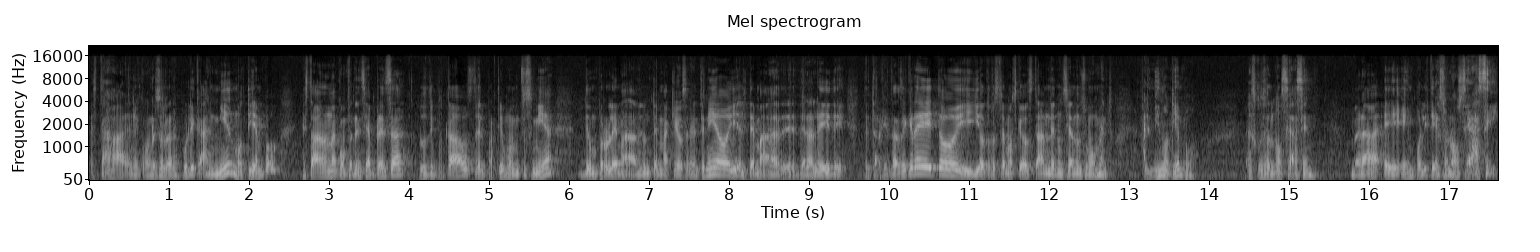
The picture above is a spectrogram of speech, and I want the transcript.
estaba en el Congreso de la República, al mismo tiempo estaban en una conferencia de prensa los diputados del Partido Movimiento Semilla de un problema, de un tema que ellos habían tenido y el tema de, de la ley de, de tarjetas de crédito y otros temas que ellos estaban denunciando en su momento. Al mismo tiempo, las cosas no se hacen, Eh, en política eso no se hace.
